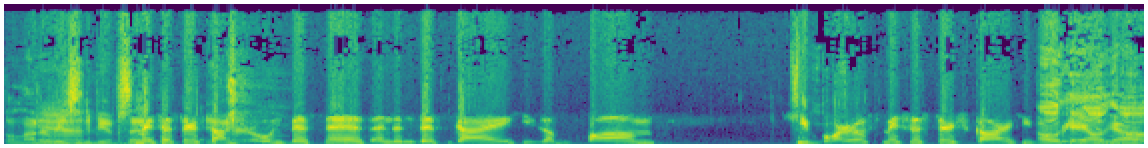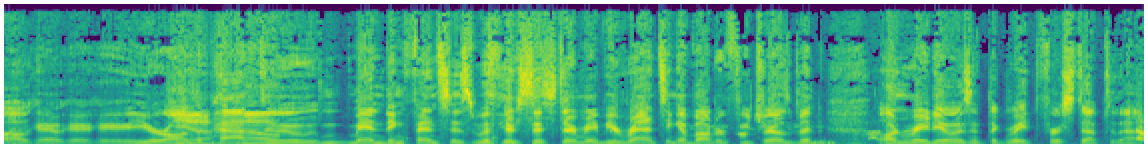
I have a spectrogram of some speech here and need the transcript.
a lot of reason to be upset. my sister's got her own business, and then this guy, he's a bum. He borrows my sister's car. He Okay, okay, it okay, okay, okay. You're on Yeah, the path no. to mending fences with your sister. Maybe ranting about her future husband on radio isn't the great first step to that.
